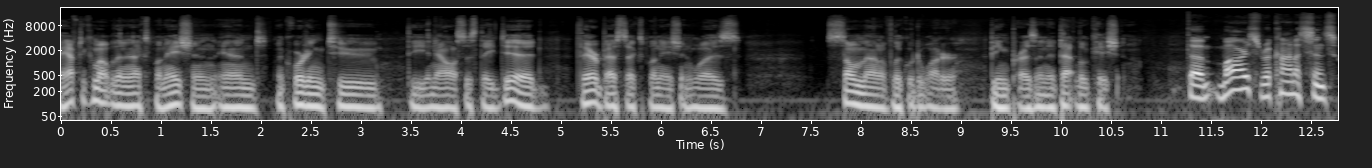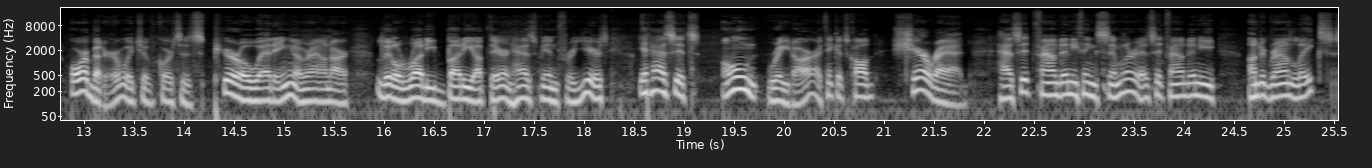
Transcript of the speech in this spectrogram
they have to come up with an explanation. And according to the analysis they did, their best explanation was some amount of liquid water being present at that location. The Mars Reconnaissance Orbiter, which of course is pirouetting around our little ruddy buddy up there and has been for years, it has its own radar. I think it's called SHARAD. Has it found anything similar? Has it found any underground lakes?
